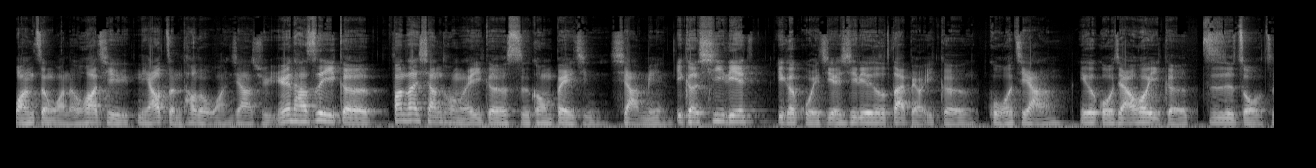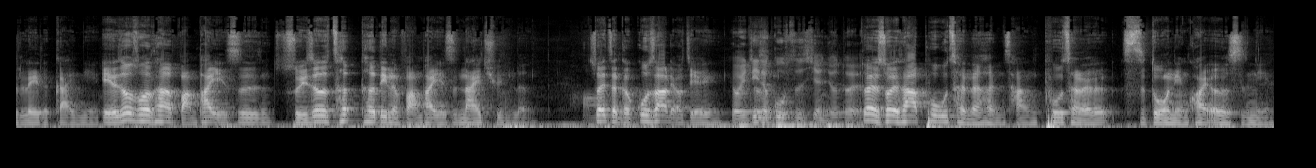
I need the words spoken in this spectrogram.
完整玩的话，其实你要整套的玩下去，因为它是一个放在相同的一个时空背景下面，一个系列一个轨迹的系列，就代表一个国家，一个国家或一个支轴之类的概念。也就是说，他的反派也是属于就是特特定的反派，也是那一群人，所以整个故事要了解。有一定的故事线就对了。对，所以它铺陈的很长，铺陈了十多年，快二十年。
